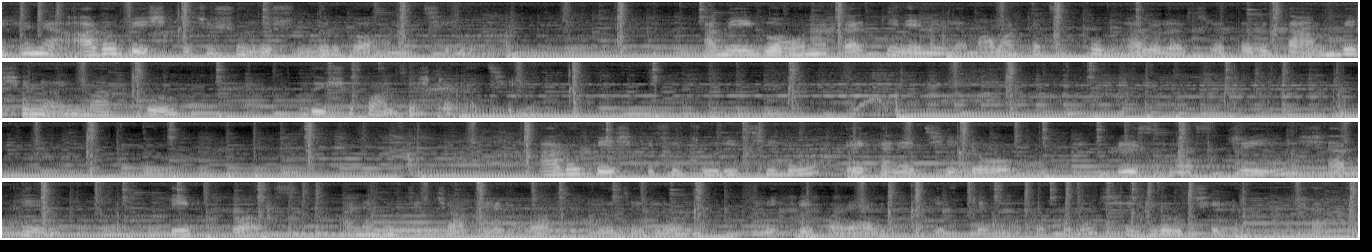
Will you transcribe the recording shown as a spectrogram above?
এখানে আরও বেশ কিছু সুন্দর সুন্দর গহনা ছিল। আমি এই গহনাটা কিনে নিলাম, আমার কাছে খুব ভালো লাগছিল, তবে দাম বেশি নয়, মাত্র দুইশো পঞ্চাশ টাকা ছিল। আরও বেশ কিছু চুড়ি ছিল। এখানে ছিল ক্রিসমাস ট্রি সাথে গিফট বক্স মানে হচ্ছে চকলেট বক্সগুলো যেগুলো বিক্রি করে আর গিফটের মতো করে, সেগুলোও ছিল সাথে।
